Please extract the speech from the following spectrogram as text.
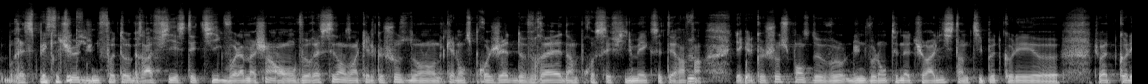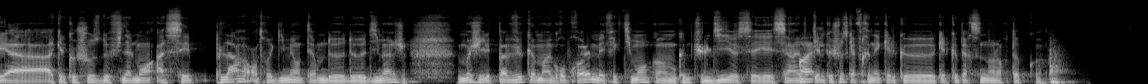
respectueux d'une photographie esthétique, voilà machin. On veut rester dans un quelque chose dans lequel on se projette de vrai, d'un procès filmé, etc. Enfin, il y a quelque chose, je pense, d'une volonté naturaliste, un petit peu de coller, tu vois, de coller à, quelque chose de finalement assez plat entre guillemets en termes de d'image. Moi, je l'ai pas vu comme un gros problème, mais effectivement, comme comme tu le dis, c'est c'est un quelque chose qui a freiné quelques, quelques personnes dans leur top, quoi.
